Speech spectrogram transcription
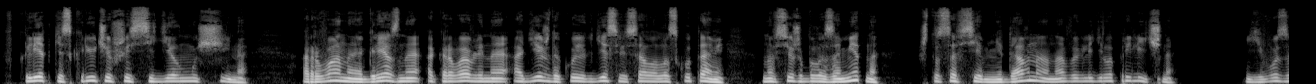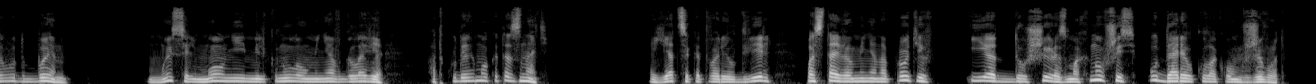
В клетке, скрючившись, сидел мужчина. Рваная, грязная, окровавленная одежда кое-где свисала лоскутами, но все же было заметно, что совсем недавно она выглядела прилично. Его зовут Бен. Мысль молнией мелькнула у меня в голове. Откуда я мог это знать? Яцек отворил дверь, поставил меня напротив и от души размахнувшись, ударил кулаком в живот.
